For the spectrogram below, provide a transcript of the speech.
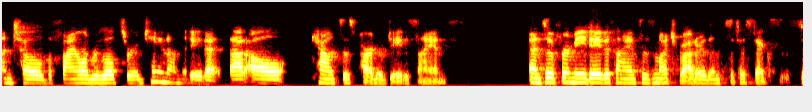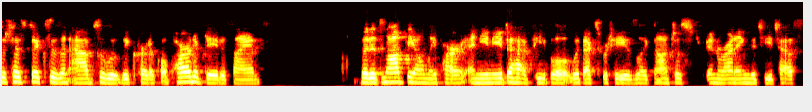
until the final results are obtained on the data that all counts as part of data science. And so for me data science is much broader than statistics. Statistics is an absolutely critical part of data science but it's not the only part. And you need to have people with expertise like not just in running the t-tests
